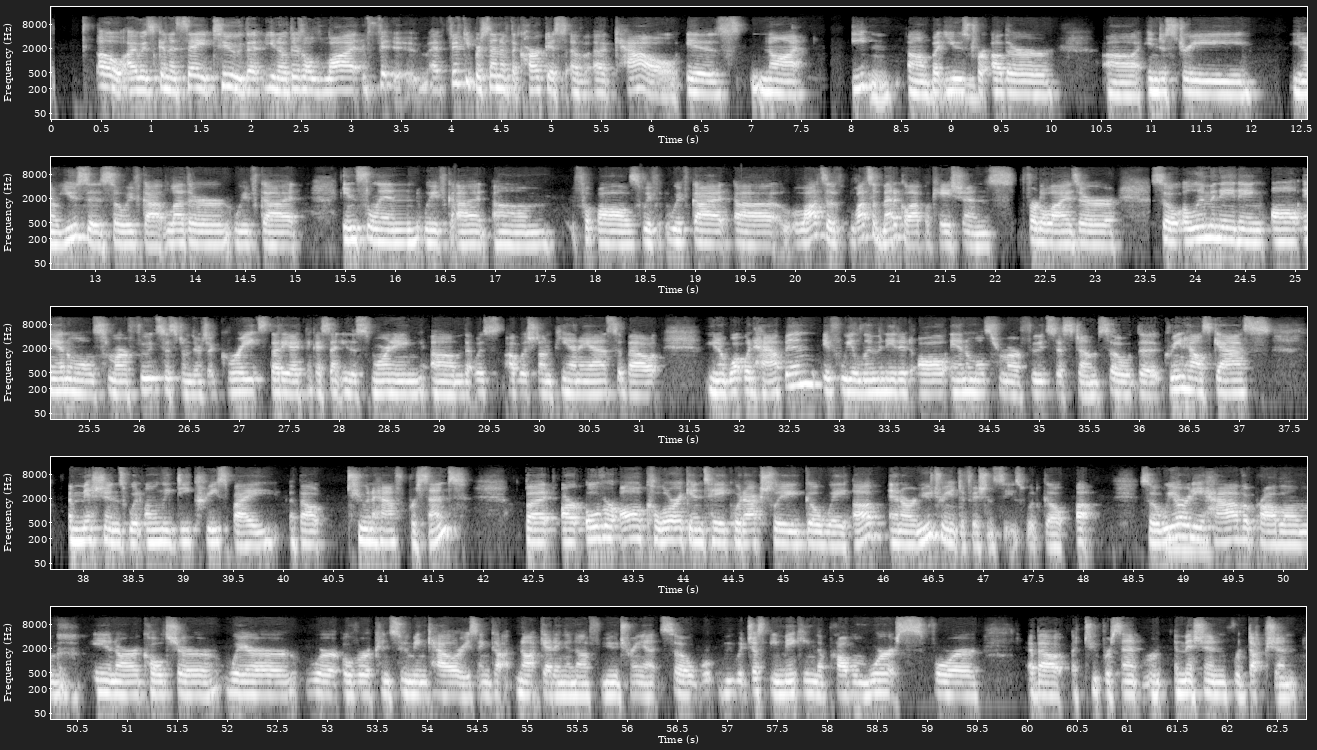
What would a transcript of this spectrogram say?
Oh, I was going to say too that you know there's a lot. Fifty percent of the carcass of a cow is not eaten, um, but used mm-hmm. for other uh, industry you know uses so we've got leather we've got insulin we've got um, footballs. We've we've got uh, lots of lots of medical applications fertilizer. So eliminating all animals from our food system. There's a great study i think i sent you this morning um, that was published on pnas about you know what would happen if we eliminated all animals from our food system. So the greenhouse gas emissions would only decrease by about two and a half percent but our overall caloric intake would actually go way up and our nutrient deficiencies would go up. So we already mm. have a problem in our culture where we're over consuming calories and got, not getting enough nutrients. So we would just be making the problem worse for about a 2% re- emission reduction.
